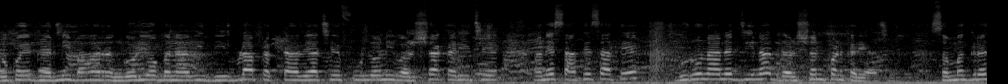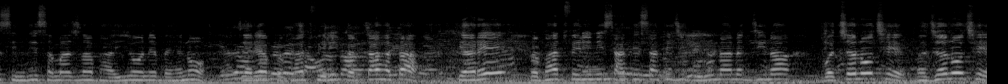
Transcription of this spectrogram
લોકોએ ઘરની બહાર રંગોળીઓ બનાવી, દીવડા પ્રગટાવ્યા છે, ફૂલોની વર્ષા કરી છે અને સાથે સાથે ગુરુ નાનકજીના દર્શન પણ કર્યા છે. સમગ્ર સિંધી સમાજના ભાઈઓ અને બહેનો જ્યારે આ પ્રભાત ફેરી કરતા હતા, ત્યારે પ્રભાત ફેરીની સાથે સાથે જે ગુરુ નાનકજીના વચનો છે, ભજનો છે,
